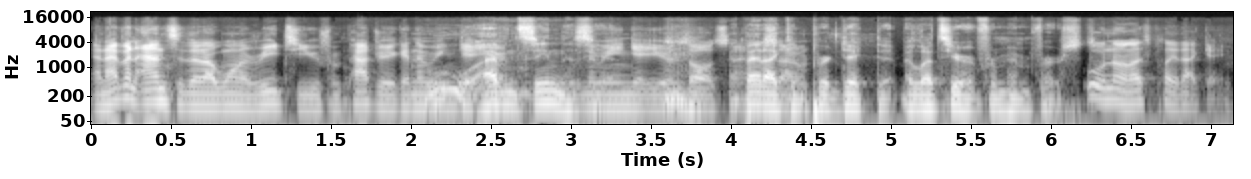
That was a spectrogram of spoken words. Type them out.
and I have an answer that I want to read to you from Patrick, and then we can get. I your- haven't seen this Then we can get your thoughts. I bet I can predict it, but let's hear it from him first. Oh no, let's play that game.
